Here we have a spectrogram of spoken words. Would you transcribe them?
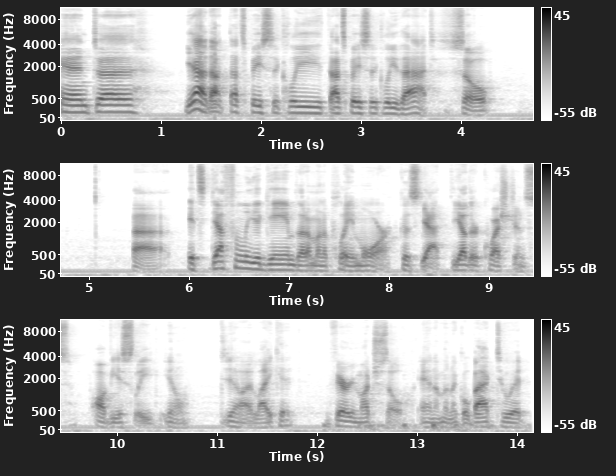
And, uh, yeah, that that's basically that's basically that. So uh, it's definitely a game that I'm going to play more because yeah, the other questions obviously you know did I like it very much so, and I'm going to go back to it,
